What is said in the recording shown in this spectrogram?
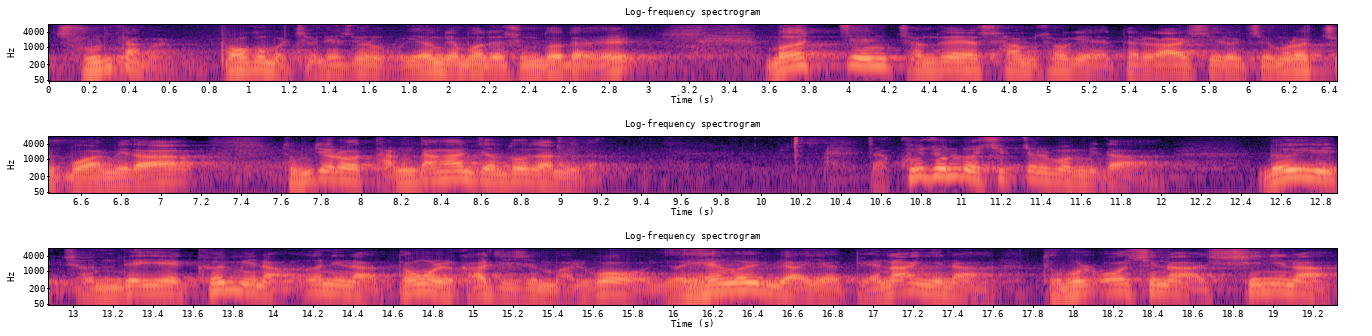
준다 말 복음을 전해주는 영계 모든 성도들 멋진 전도의 삶 속에 들어가시를 점으로 축복합니다. 둘째로 당당한 전도자입니다. 자, 9절로 10절 봅니다. 너희 전대에 금이나 은이나 동을 가지지 말고 여행을 위하여 배낭이나 두불옷이나 신이나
